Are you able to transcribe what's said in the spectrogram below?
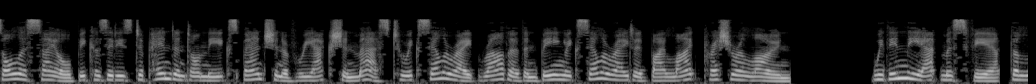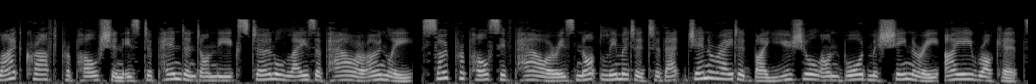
solar sail because it is dependent on the expansion of reaction mass to accelerate rather than being accelerated by light pressure alone. Within the atmosphere, the lightcraft propulsion is dependent on the external laser power only, so propulsive power is not limited to that generated by usual onboard machinery i.e. rockets.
